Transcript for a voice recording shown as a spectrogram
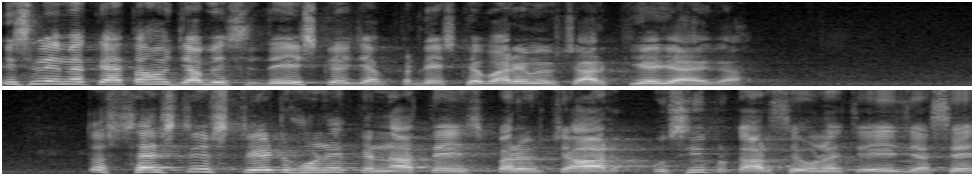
इसलिए मैं कहता हूँ जब इस देश के जब प्रदेश के बारे में विचार किया जाएगा तो सेंसिटिव स्टेट होने के नाते इस पर विचार उसी प्रकार से होना चाहिए जैसे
